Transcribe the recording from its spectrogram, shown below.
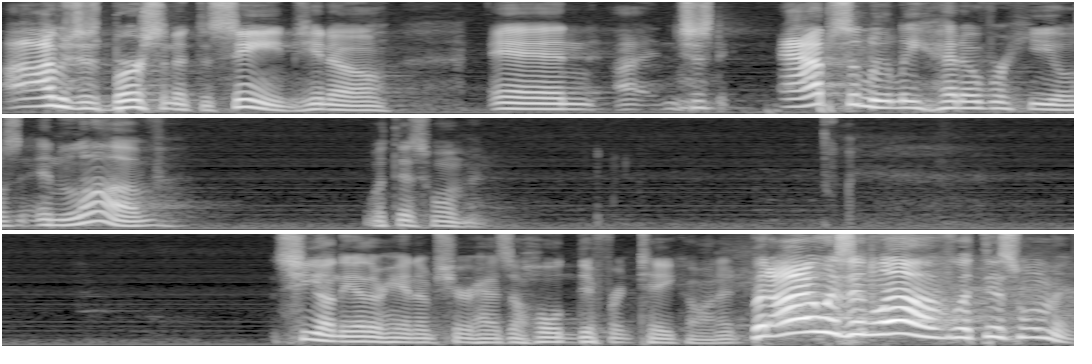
I was just bursting at the seams, you know, and just absolutely head over heels in love with this woman. She, on the other hand, I'm sure has a whole different take on it. But I was in love with this woman.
